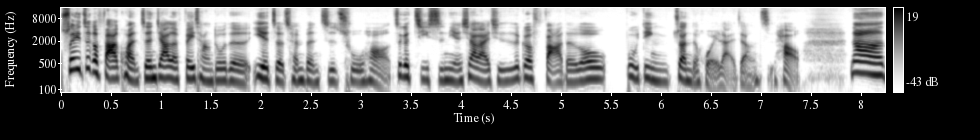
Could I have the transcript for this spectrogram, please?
所以这个罚款增加了非常多的业者成本支出。哈，这个几十年下来，其实这个罚的都固定赚得回来。这样子，好，那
